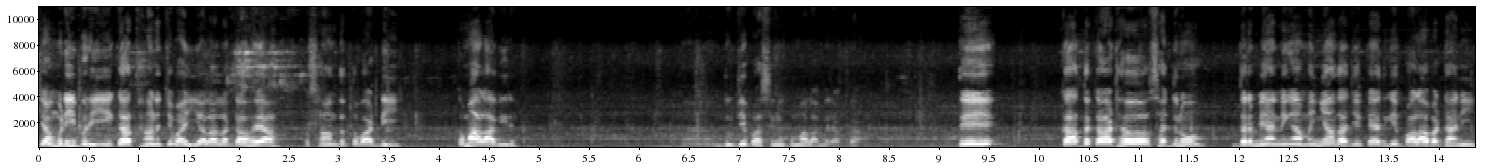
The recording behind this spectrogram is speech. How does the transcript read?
ਚਮੜੀ ਬਰੀਕ ਆ, ਥਣ ਚਵਾਈ ਵਾਲਾ ਲੱਗਾ ਹੋਇਆ। ਪਸੰਦ ਤੁਹਾਡੀ। ਕਮਾਲਾ ਵੀਰ। ਦੂਜੇ ਪਾਸੇ ਨੂੰ ਕਮਾਲਾ ਮੇਰਾ ਭਰਾ। ਤੇ ਕੱਦ ਕਾਠ ਸੱਜਣੋ, ਦਰਮਿਆਨੀਆਂ ਮਈਆਂ ਦਾ ਜੇ ਕਹਿ ਦਈਏ ਬਾਲਾ ਵੱਡਾ ਨਹੀਂ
